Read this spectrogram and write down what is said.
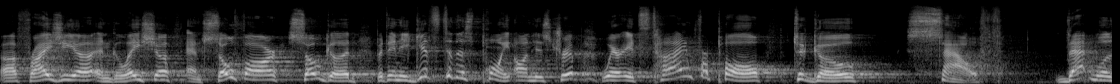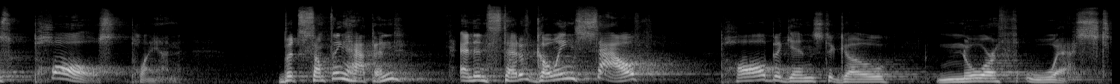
uh, Phrygia and Galatia, and so far, so good. But then he gets to this point on his trip where it's time for Paul to go south. That was Paul's plan. But something happened, and instead of going south, Paul begins to go northwest.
